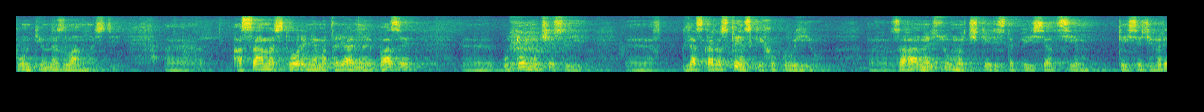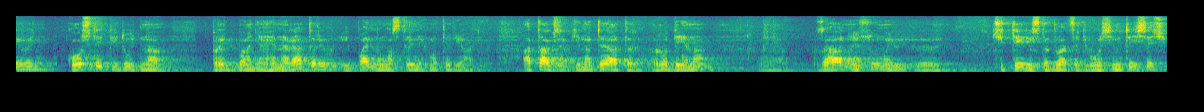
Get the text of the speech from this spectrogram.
пунктів незламності, Е, а саме створення матеріальної бази, е, у тому числі е, для старостинських округів загальною сумою 457 тисяч гривень. Кошти підуть на придбання генераторів і пально-мастильних матеріалів, а також кінотеатр Родина е, загальною сумою е, 428 тисяч.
